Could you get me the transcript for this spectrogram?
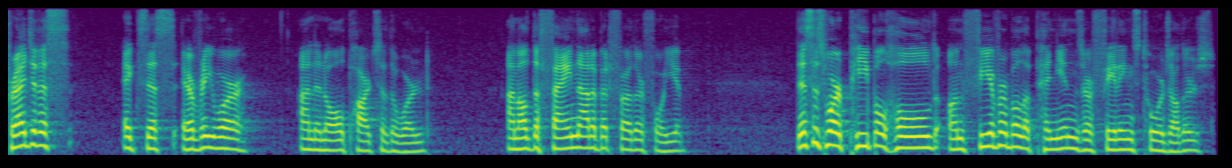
Prejudice exists everywhere and in all parts of the world. And I'll define that a bit further for you. This is where people hold unfavorable opinions or feelings towards others,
